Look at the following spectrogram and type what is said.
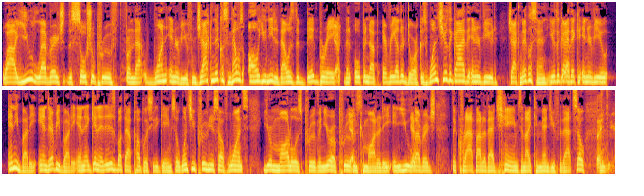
Wow, you leveraged the social proof from that one interview from Jack Nicholson. That was all you needed. That was the big break yeah. that opened up every other door. Because once you're the guy that interviewed Jack Nicholson, you're the guy yeah. that can interview anybody and everybody. And again, it is about that publicity game. So once you've proven yourself once, your model is proven. You're a proven yes. commodity and you yes. leveraged the crap out of that, James. And I commend you for that. So thank you.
